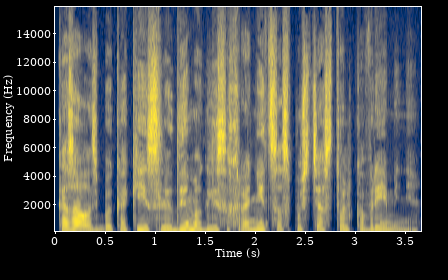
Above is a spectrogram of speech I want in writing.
Казалось бы, какие следы могли сохраниться спустя столько времени?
